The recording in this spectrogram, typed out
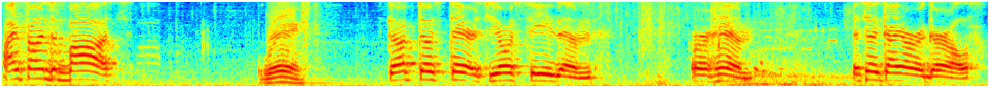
I found the boss. Where? Go up those stairs, you'll see them. Or him. Is it a guy or a girl?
